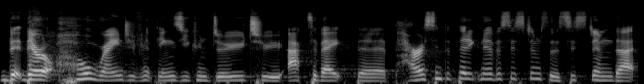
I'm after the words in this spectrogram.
there are a whole range of different things you can do to activate the parasympathetic nervous system, so the system that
